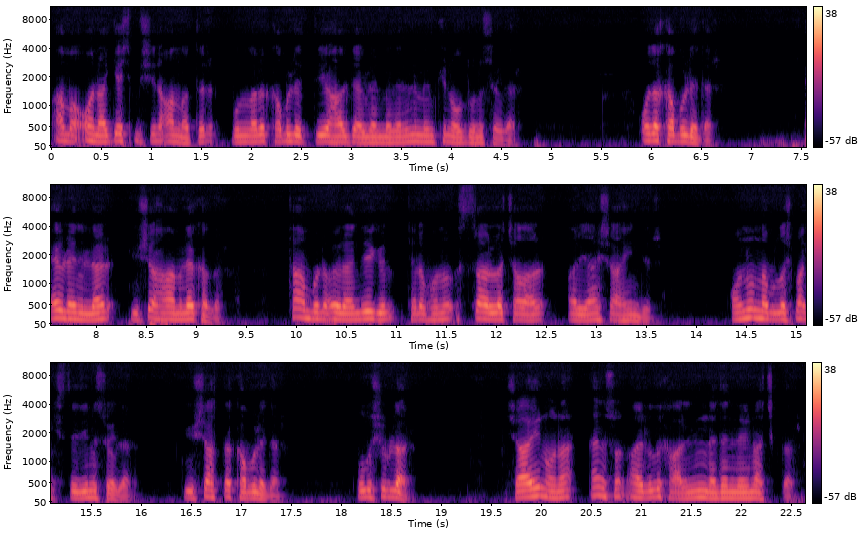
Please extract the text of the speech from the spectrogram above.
Ama ona geçmişini anlatır, bunları kabul ettiği halde evlenmelerinin mümkün olduğunu söyler. O da kabul eder. Evlenirler, Gülşah hamile kalır. Tam bunu öğrendiği gün telefonu ısrarla çalar, arayan Şahin'dir. Onunla buluşmak istediğini söyler. Gülşah da kabul eder. Buluşurlar. Şahin ona en son ayrılık halinin nedenlerini açıklar.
